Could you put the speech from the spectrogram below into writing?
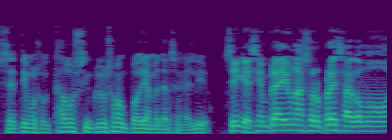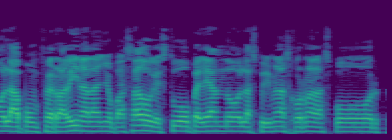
séptimos, octavos, incluso aún podrían meterse en el lío. Sí, que siempre hay una sorpresa como la Ponferradina el año pasado, que estuvo peleando las primeras jornadas por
